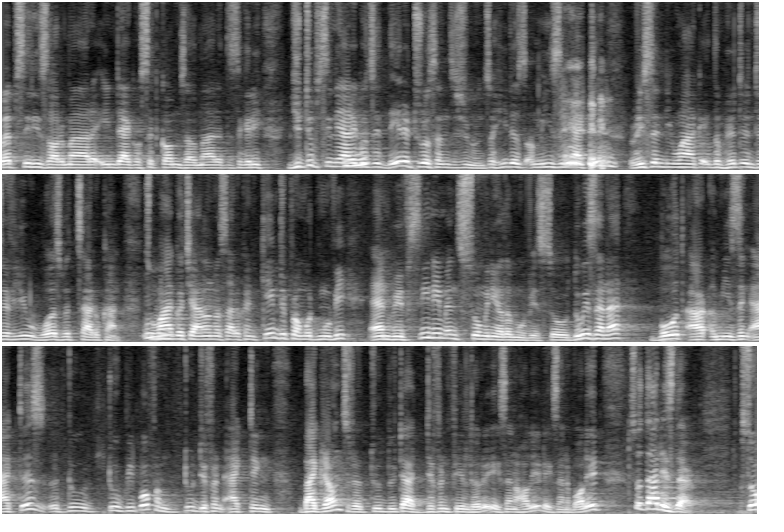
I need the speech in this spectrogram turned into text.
web सिरिजहरूमा र इन्डियाको सिटकम्सहरूमा र त्यसै गरी युट्युब सिनेरीको चाहिँ धेरै ठुलो सेन्सेसन हुन्छ। He does amazing acting recently उहाँको एकदम hit interview was with Shahrukh Khan so उहाँको च्यानलमा Shahrukh Khan came to promote movie and we've seen him in so many other movies so दुवैजना Both are amazing actors two two people from two different acting backgrounds र टु दुइटा डिफ्रेन्ट फिल्डहरू एकजना हलिउड एकजना Bollywood so that is that so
